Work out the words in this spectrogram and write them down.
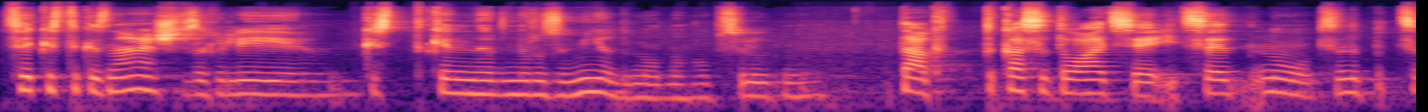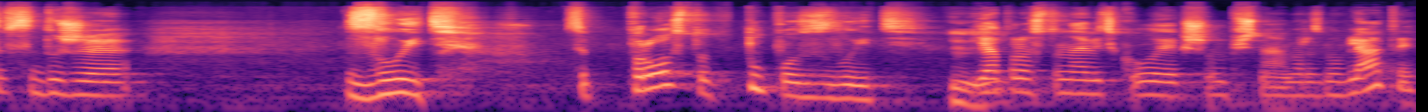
Це якесь таке, знаєш, взагалі, якесь таке нерозуміння один одного абсолютно. Так, така ситуація, і це, ну, це, не, це все дуже злить. Це просто тупо злить. Мгм. Я просто навіть коли, якщо ми починаємо розмовляти,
